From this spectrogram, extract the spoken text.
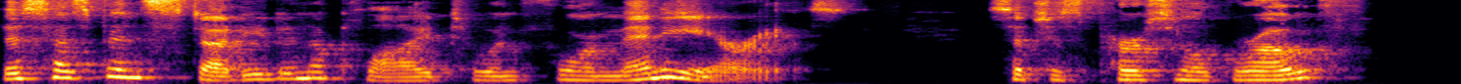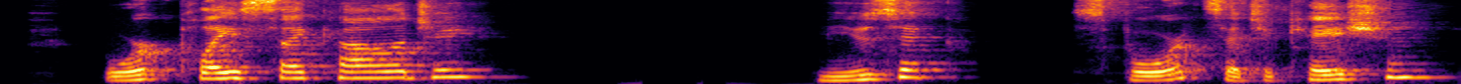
this has been studied and applied to inform many areas, such as personal growth, workplace psychology, music, sports, education,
